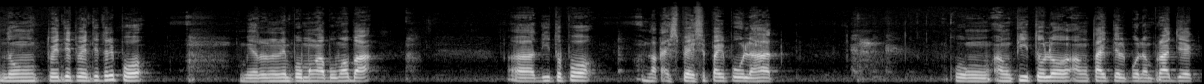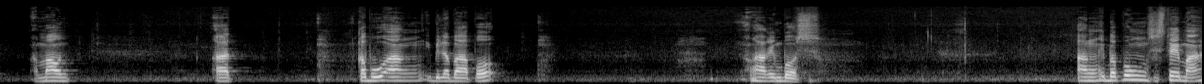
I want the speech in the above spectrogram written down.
Noong 2023 po, meron na rin po mga bumaba. Ah, dito po, naka-specify po lahat kung ang titulo, ang title po ng project, amount, at kabuang ibinaba po ng aking boss. Ang iba pong sistema,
